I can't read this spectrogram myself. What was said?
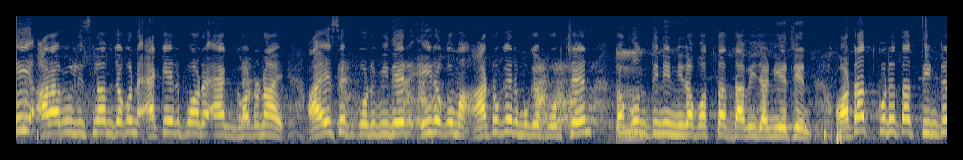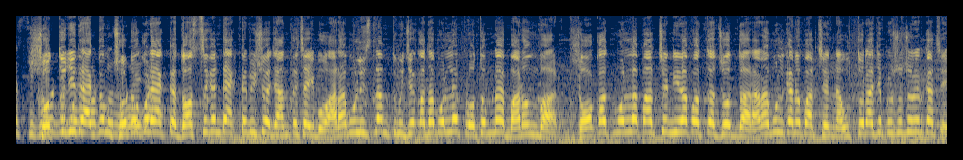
এই আরাবুল ইসলাম যখন একের পর এক ঘটনায় আইএসএফ কর্মীদের এই রকম আটকের মুখে পড়ছেন তখন তিনি নিরাপত্তার দাবি জানিয়েছেন। হঠাৎ করে তার তিনটে সত্যজিৎ একদম ছোট করে একটা দশ সেকেন্ডে একটা বিষয় জানতে চাইব। আরাবুল ইসলাম তুমি যে কথা বললে প্রথম নয় বারংবার। শকত মোল্লা পাচ্ছেন নিরাপত্তা জোরদার। আরাবুল কেন পাচ্ছেন না? উত্তর রাজ্য প্রশাসনের কাছে।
